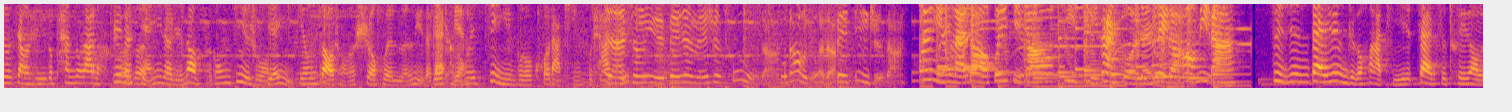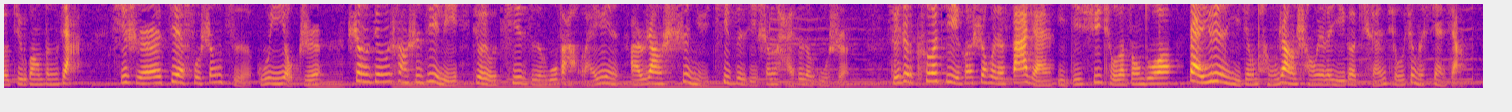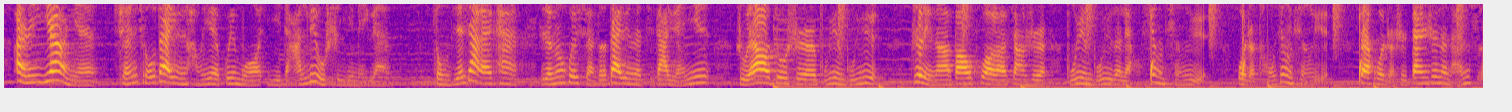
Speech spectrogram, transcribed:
就像是一个潘多拉的盒子。这个简易的人造子宫技术也已经造成了社会伦理的改变，会进一步的扩大贫富差距。自然生育被认为是粗鲁的、不道德的、被禁止的。欢迎来到灰细胞，一起探索人类的奥秘吧。最近代孕这个话题再次推到了聚光灯下。其实借腹生子古已有之，圣经创世纪里就有妻子无法怀孕而让侍女替自己生孩子的故事。随着科技和社会的发展以及需求的增多，代孕已经膨胀成为了一个全球性的现象。二零一二年，全球代孕行业规模已达六十亿美元。总结下来看，人们会选择代孕的几大原因，主要就是不孕不育。这里呢，包括了像是不孕不育的两性情侣或者同性情侣，再或者是单身的男子。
